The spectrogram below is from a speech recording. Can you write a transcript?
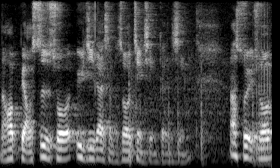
然后表示说预计在什么时候进行更新。那所以说，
